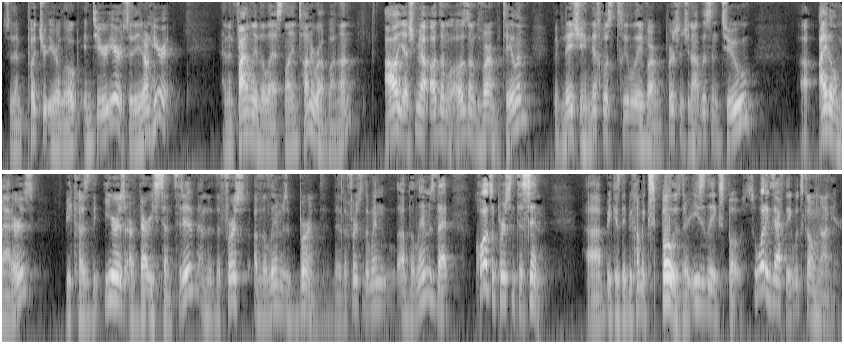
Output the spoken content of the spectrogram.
so then put your earlobe into your ear so that you don't hear it. And then finally the last line, Tanu Al Yashmiya Adam La'ozam Dvarim B'Telim, A person should not listen to uh, idle matters because the ears are very sensitive and they're the first of the limbs burned. They're the first of the, wind, of the limbs that cause a person to sin uh, because they become exposed. They're easily exposed. So what exactly, what's going on here?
